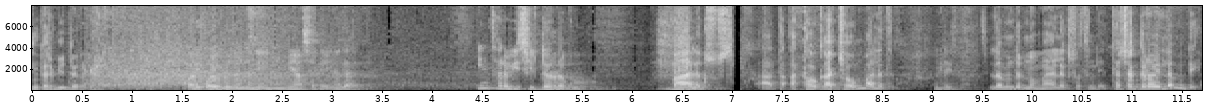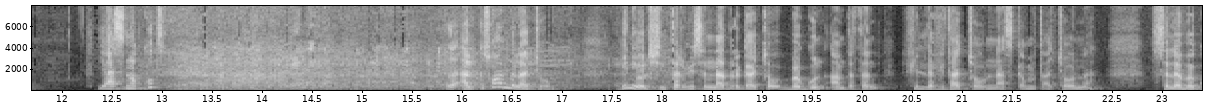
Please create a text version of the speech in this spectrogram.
interview ይደረጋል። ቆይ ቆይ ግን እኔ የሚያሰጋኝ ነገር interview ሲደረጉ ባያለቅሱስ? አታ- አታውቃቸውም ማለት ነው።? ለምንድን ነው የማያለቅሱት እንዴ? ተቸግረው የለም እንዴ? ያስነኩት አልቅሶ አንላቸውም። ግን ይኸውልሽ interview ስናደርጋቸው በጉን አምጥተን ፊት ለፊታቸው እናስቀምጣቸውና ስለ በጉ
